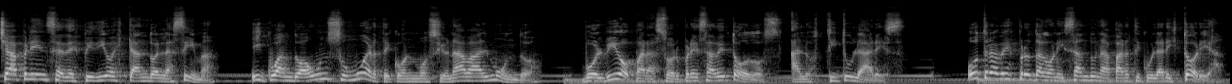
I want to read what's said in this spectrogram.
Chaplin se despidió estando en la cima, y cuando aún su muerte conmocionaba al mundo, volvió para sorpresa de todos a los titulares. Otra vez protagonizando una particular historia,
